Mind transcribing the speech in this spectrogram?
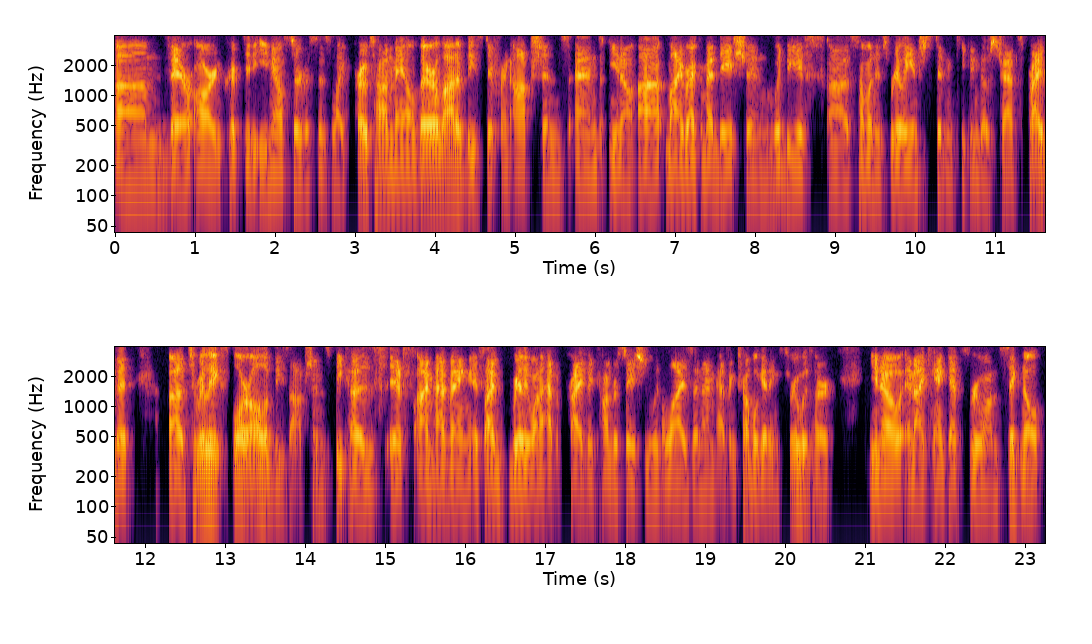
um, there are encrypted email services like Proton Mail. There are a lot of these different options, and you know, uh, my recommendation would be if uh, someone is really interested in keeping those chats private, uh, to really explore all of these options. Because if I'm having, if I really want to have a private conversation with Eliza and I'm having trouble getting through with her, you know, and I can't get through on Signal,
